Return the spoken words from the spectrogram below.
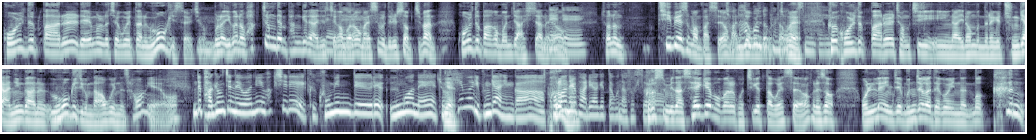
골드바를 뇌물로 제공했다는 의혹이 있어요. 지금 물론 이거는 확정된 판결이 아니서 음. 네네. 제가 뭐라고 말씀을 드릴 수 없지만 골드바가 뭔지 아시잖아요. 네네. 저는 TV에서만 봤어요. 만져보지도 못하고. 적 네. 예. 그 골드바를 정치인이나 이런 분들에게 준 게 아닌가 하는 의혹이 지금 나오고 있는 상황이에요. 근데 박용진 의원이 확실히 그 국민들의 응원에 좀 예. 힘을 입은 게 아닌가 법안을 그럼요. 발의하겠다고 나섰어요. 그렇습니다. 세계 법안을 고치겠다고 했어요. 그래서 원래 이제 문제가 되고 있는 뭐 큰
